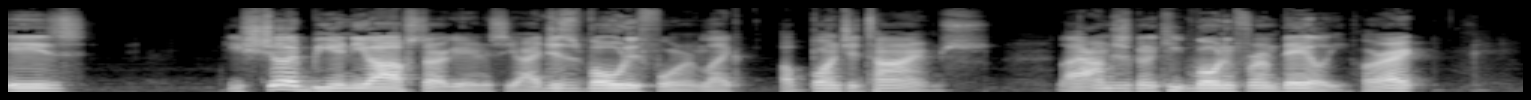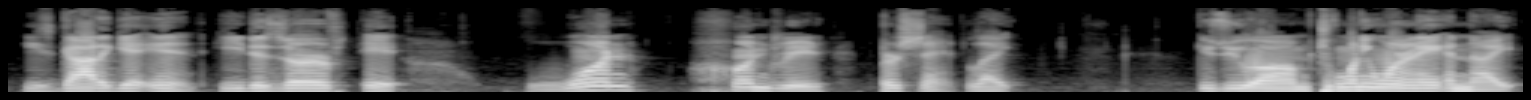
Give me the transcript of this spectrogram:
is. He should be in the all star game this year. I just voted for him like a bunch of times. Like, I'm just going to keep voting for him daily, alright? He's got to get in. He deserves it. One hundred percent. Like gives you um 21 and 8 a night.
